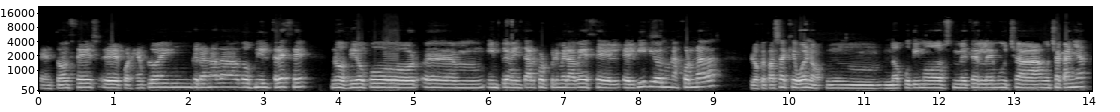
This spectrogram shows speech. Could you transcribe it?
Entonces, eh, por ejemplo, en Granada 2013 nos dio por em, implementar por primera vez el, vídeo en unas jornadas. Lo que pasa es que, bueno, mm, no pudimos meterle mucha, mucha caña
